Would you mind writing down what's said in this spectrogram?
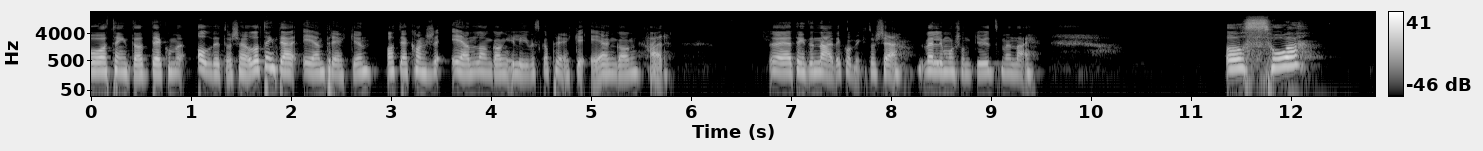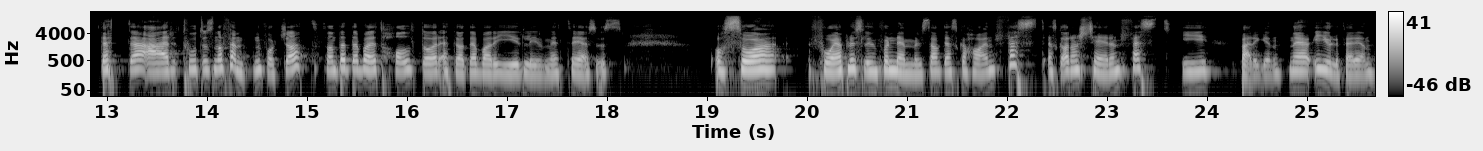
Og tenkte at det kommer aldri til å skje. Og da tenkte jeg én preken. At jeg kanskje en eller annen gang i livet skal preke én gang her. Jeg tenkte nei, det kommer ikke til å skje. Veldig morsomt, Gud, men nei. Og så Dette er 2015 fortsatt. Sant? Dette er bare et halvt år etter at jeg bare gir livet mitt til Jesus. Og så får jeg plutselig en fornemmelse av at jeg skal ha en fest. Jeg skal arrangere en fest i Bergen jeg, i juleferien.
